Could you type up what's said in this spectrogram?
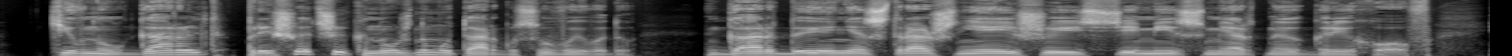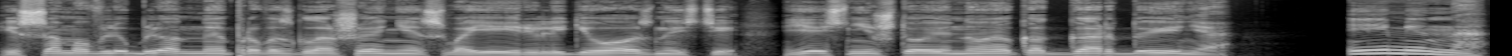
— кивнул Гарольд, пришедший к нужному Таргусу выводу. «Гордыня — страшнейший из семи смертных грехов, и самовлюбленное провозглашение своей религиозности есть не что иное, как гордыня». «Именно»,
